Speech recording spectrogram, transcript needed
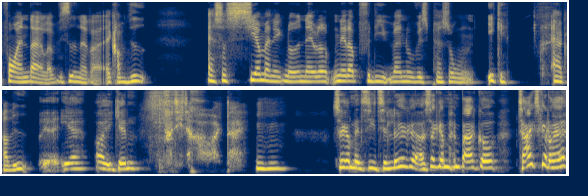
foran dig eller ved siden af dig er gravid, altså siger man ikke noget netop, netop fordi, hvad nu hvis personen ikke er gravid? Ja, og igen, fordi det rager ikke dig. Mm-hmm. Så kan man sige tillykke, og så kan man bare gå, tak skal du have,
